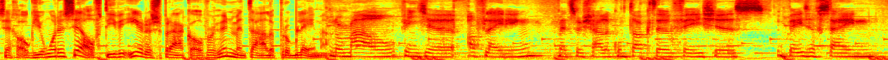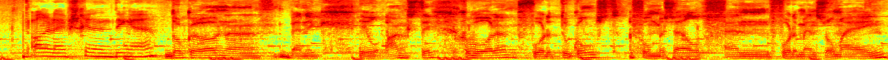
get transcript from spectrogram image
Zeggen ook jongeren zelf, die we eerder spraken over hun mentale problemen. Normaal vind je afleiding met sociale contacten, feestjes, bezig zijn met allerlei verschillende dingen. Door corona ben ik heel angstig geworden voor de toekomst, voor mezelf en voor de mensen om mij heen.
